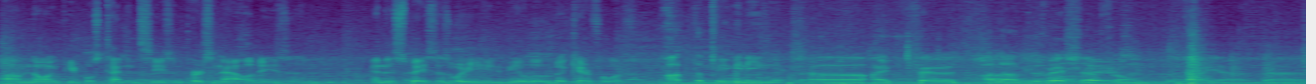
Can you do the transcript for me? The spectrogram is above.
um, knowing people's tendencies and personalities, and, and the spaces where you need to be a little bit careful of. At the beginning, uh, I felt a lot of pressure from Kaya, the,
